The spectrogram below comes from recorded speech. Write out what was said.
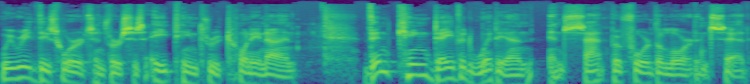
We read these words in verses 18 through 29. Then King David went in and sat before the Lord and said,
